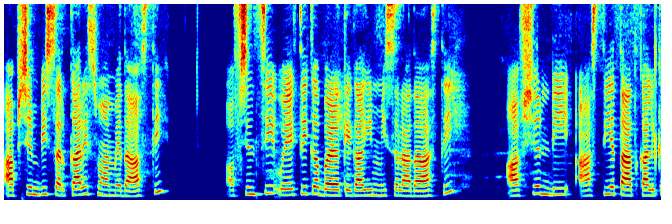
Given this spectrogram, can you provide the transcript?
ಆಪ್ಷನ್ ಬಿ, ಸರ್ಕಾರಿ ಸ್ವಾಮ್ಯದ ಆಸ್ತಿ. ಆಪ್ಷನ್ ಸಿ, ವೈಯಕ್ತಿಕ ಬಳಕೆಗಾಗಿ ಮೀಸಲಾದ ಆಸ್ತಿ. ಆಪ್ಷನ್ ಡಿ, ಆಸ್ತಿಯ ತಾತ್ಕಾಲಿಕ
